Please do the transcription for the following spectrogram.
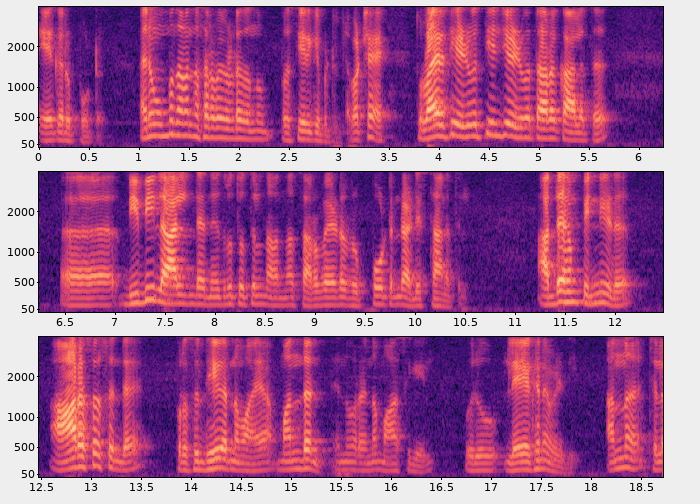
ഏക റിപ്പോർട്ട്. അതിനു മുമ്പ് നടന്ന സർവേകളുടേതൊന്നും പ്രസിദ്ധീകരിക്കപ്പെട്ടിട്ടില്ല. പക്ഷേ തൊള്ളായിരത്തി എഴുപത്തിയഞ്ച് എഴുപത്തി ആറ് കാലത്ത് ബിബി ലാലിന്റെ നേതൃത്വത്തിൽ നടന്ന സർവേയുടെ റിപ്പോർട്ടിന്റെ അടിസ്ഥാനത്തിൽ അദ്ദേഹം പിന്നീട് ആർ എസ് എസിന്റെ പ്രസിദ്ധീകരണമായ മന്ദൻ എന്ന് പറയുന്ന മാസികയിൽ ഒരു ലേഖനം എഴുതി. അന്ന് ചില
